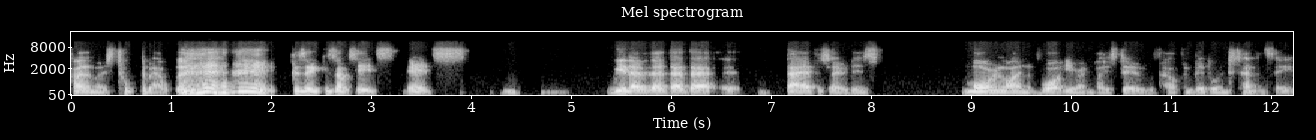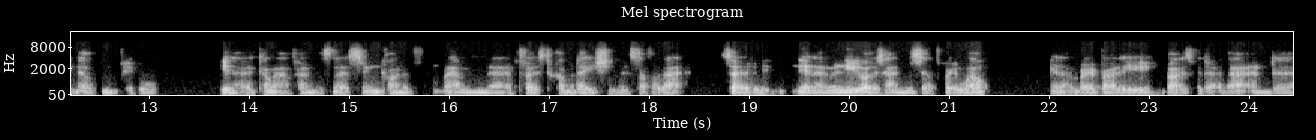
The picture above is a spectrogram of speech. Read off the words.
kind of most talked about because because obviously it's, it's, you know, that, that, that, that episode is more in line of what your own do with helping people into tenancy and helping people, you know, come out of homelessness and kind of having first accommodation and stuff like that. So, you know, and you guys handle yourself pretty well. You know, I'm very proud of you guys for doing that. And uh,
